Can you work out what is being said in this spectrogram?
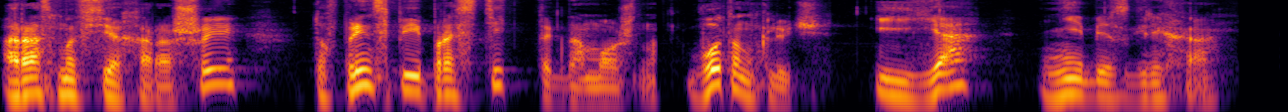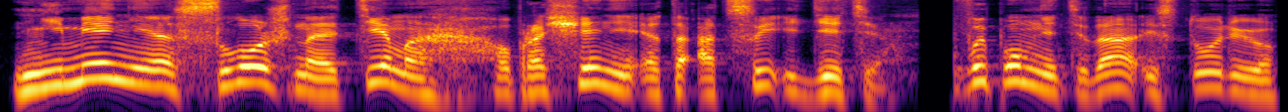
А раз мы все хороши, то, в принципе, и простить тогда можно. Вот он ключ. И я не без греха. Не менее сложная тема о прощении – это отцы и дети. Вы помните да, историю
